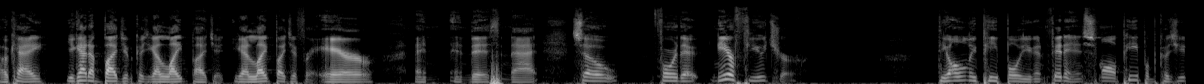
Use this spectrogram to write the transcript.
Okay? You got a budget because you got a light budget. You got a light budget for air and, and this and that. So for the near future, the only people you can fit in is small people because you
